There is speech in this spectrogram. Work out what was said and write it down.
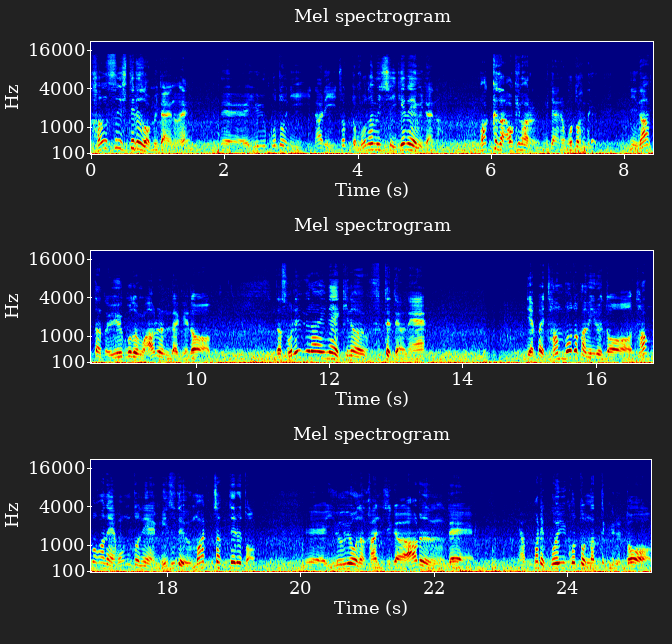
冠水してるぞ、みたいなね、えーいうことになり、ちょっとこの道行けねえ、みたいな。バックだ、おきまるみたいなことね、になったということもあるんだけど、だそれぐらいね、昨日降ってたよね。で、やっぱり田んぼとか見ると、田んぼがね、ほんとね、水で埋まっちゃってると、えーいうような感じがあるので、やっぱりこういうことになってくると、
